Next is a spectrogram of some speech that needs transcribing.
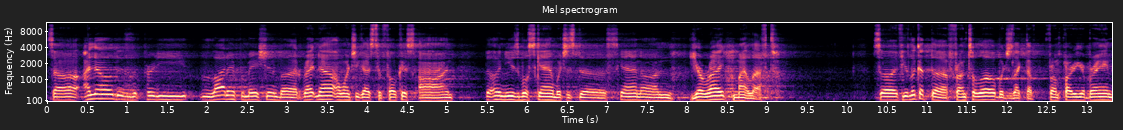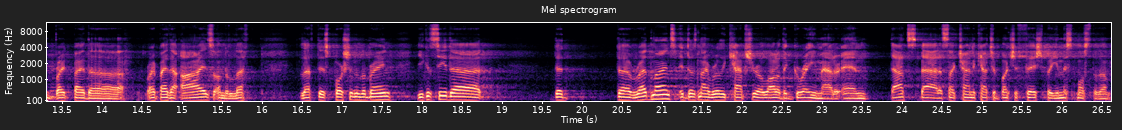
So I know this is a pretty lot of information, but right now I want you guys to focus on the unusable scan, which is the scan on your right, my left. So if you look at the frontal lobe, which is like the front part of your brain, right by the right by the eyes on the left leftist portion of the brain, you can see that the the red lines, it does not really capture a lot of the gray matter, and that's bad. It's like trying to catch a bunch of fish, but you miss most of them.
